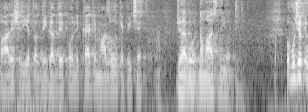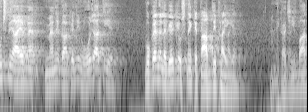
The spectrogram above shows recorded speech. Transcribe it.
بہار شریعت اور دیگر دیکھو، لکھا ہے کہ معذور کے پیچھے جو ہے وہ نماز نہیں ہوتی۔ وہ مجھے پوچھنے آئے، میں میں نے کہا کہ نہیں، ہو جاتی ہے۔ وہ کہنے لگے کہ اس نے کتاب دکھائی ہے۔ میں نے کہا جی بات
